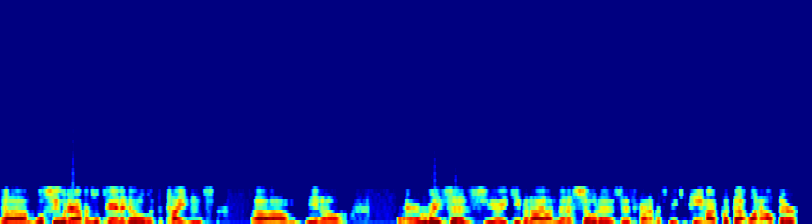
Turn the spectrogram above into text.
Um, we'll see what happens with Tannehill with the Titans. Um, you know, everybody says you know you keep an eye on Minnesota as, as kind of a sneaky team. I put that one out there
